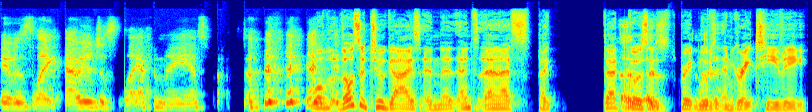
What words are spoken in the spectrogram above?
It was like I was just laughing my ass off. well, those are two guys, and and, and that's like that Uh, goes uh, as great movies and great TV.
